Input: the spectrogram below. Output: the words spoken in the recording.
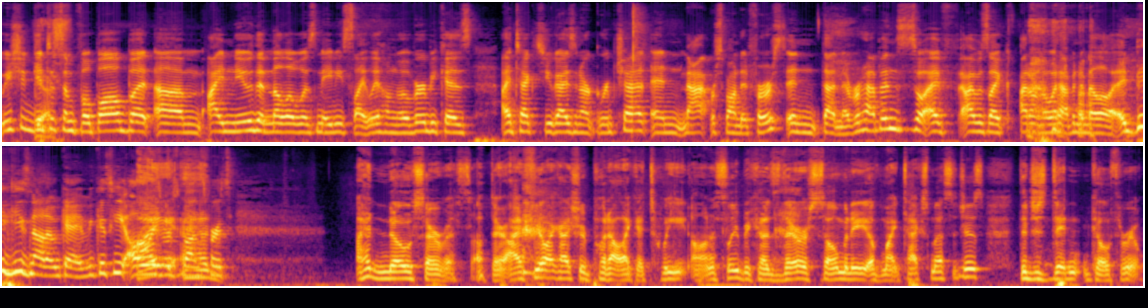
We should get to some football, but um, I knew that Mello was maybe slightly hungover because I texted you guys in our group chat and Matt responded first, and that never happens. So I, I was like, I don't know what happened to Mello. I think he's not okay because he always I responds had- first. I had no service up there. I feel like I should put out like a tweet, honestly, because there are so many of my text messages that just didn't go through.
